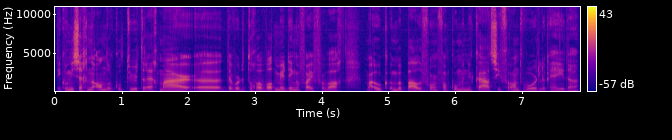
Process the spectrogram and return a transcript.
ik wil niet zeggen een andere cultuur terecht, maar eh, er worden toch wel wat meer dingen van je verwacht. Maar ook een bepaalde vorm van communicatie, verantwoordelijkheden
